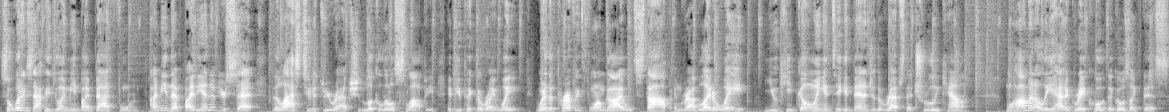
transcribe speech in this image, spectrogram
So, what exactly do I mean by bad form? I mean that by the end of your set, the last two to three reps should look a little sloppy if you pick the right weight. Where the perfect form guy would stop and grab lighter weight, you keep going and take advantage of the reps that truly count. Muhammad Ali had a great quote that goes like this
